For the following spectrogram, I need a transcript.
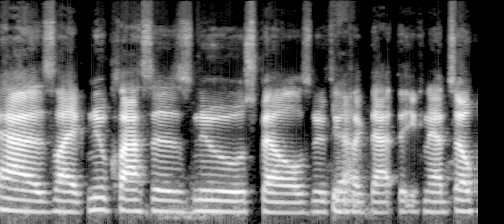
has like new classes, new spells, new things Yeah. like that that you can add. So,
